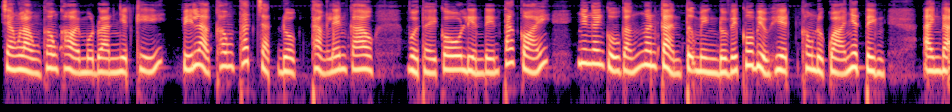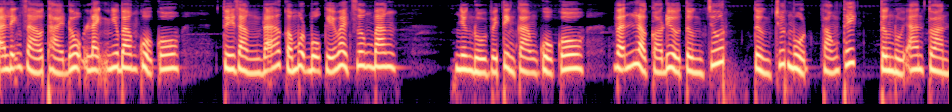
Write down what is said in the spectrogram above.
Trong lòng không khỏi một đoàn nhiệt khí, phí là không thắt chặt được, thẳng lên cao. Vừa thấy cô liền đến tác quái, nhưng anh cố gắng ngăn cản tự mình đối với cô biểu hiện không được quá nhiệt tình. Anh đã lĩnh giáo thái độ lạnh như băng của cô. Tuy rằng đã có một bộ kế hoạch dung băng, nhưng đối với tình cảm của cô, vẫn là có điều từng chút, từng chút một phóng thích, tương đối an toàn.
